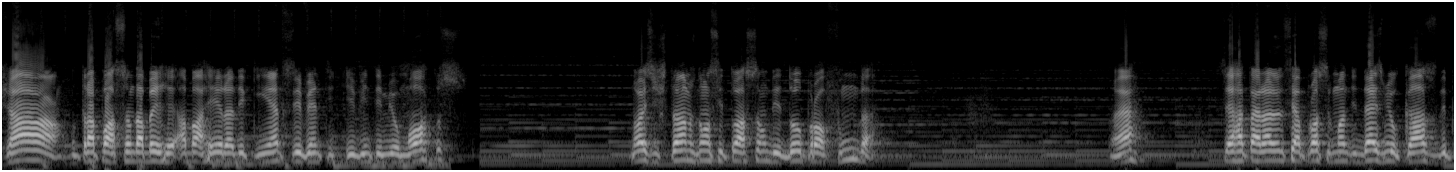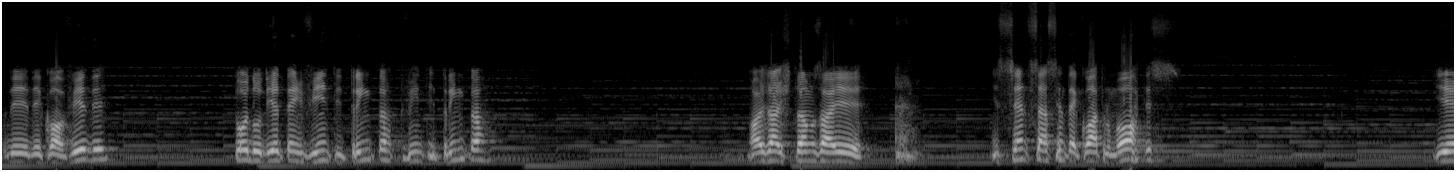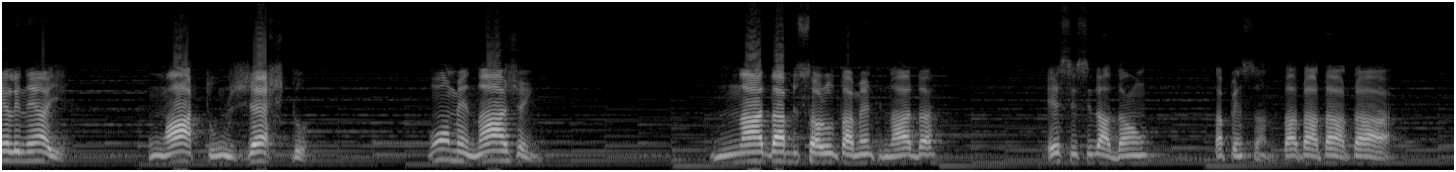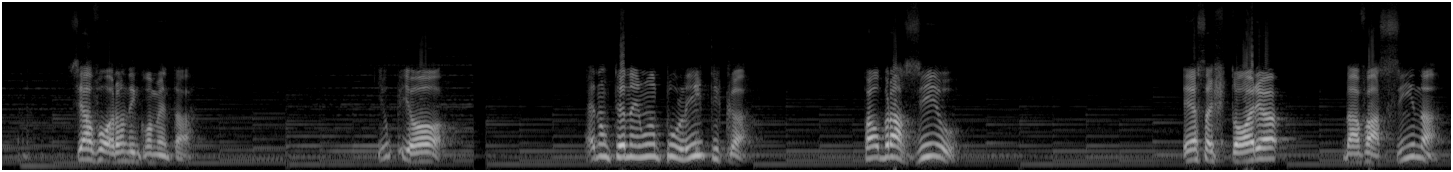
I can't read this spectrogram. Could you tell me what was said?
já ultrapassando a barreira de 520 mil mortos. Nós estamos numa situação de dor profunda. Né? Serra Tarada se aproximando de 10 mil casos de, de, de Covid. Todo dia tem 20, 30, 20, 30. Nós já estamos aí em 164 mortes. E ele nem aí um ato, um gesto, uma homenagem, nada, absolutamente nada, esse cidadão está pensando, está tá, tá, tá se avorando em comentar. E o pior é não ter nenhuma política para o Brasil. Essa história da vacina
